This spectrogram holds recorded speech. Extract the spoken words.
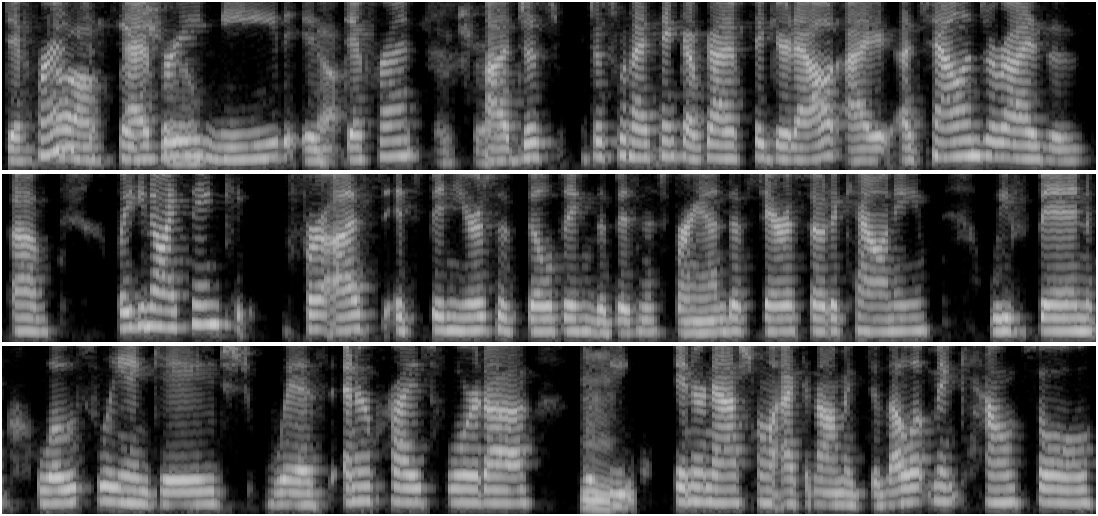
different. Oh, so Every true. need is yeah, different. So true. Uh, just just when I think I've got it figured out, I a challenge arises. Um, but you know, I think for us, it's been years of building the business brand of Sarasota County. We've been closely engaged with Enterprise Florida, with mm. the International Economic Development Council.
